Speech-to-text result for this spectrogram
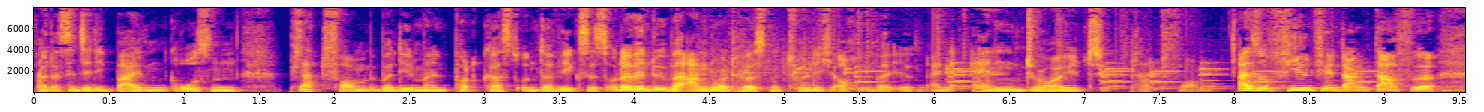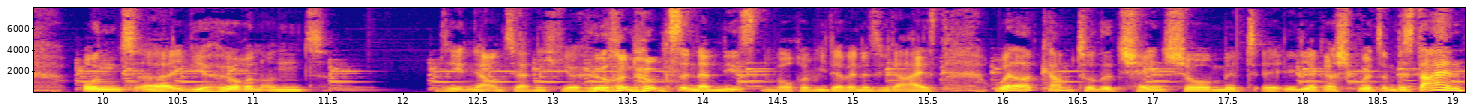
Weil das sind ja die beiden großen Plattformen, über denen mein Podcast unterwegs ist. Oder wenn du über Android hörst, natürlich auch über irgendeine Android-Plattform. Also vielen, vielen Dank dafür und äh, wir hören und sehen ja uns ja nicht. Wir hören uns in der nächsten Woche wieder, wenn es wieder heißt Welcome to the Change Show mit äh, Ilja Greschkowitz. Und bis dahin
